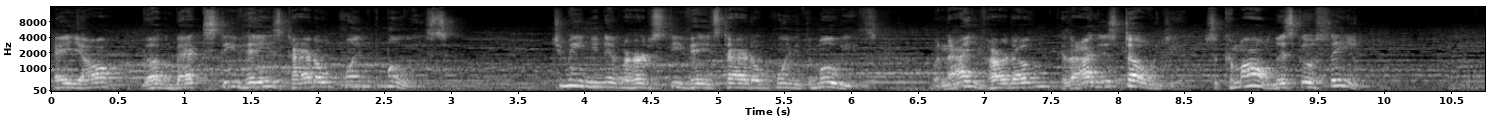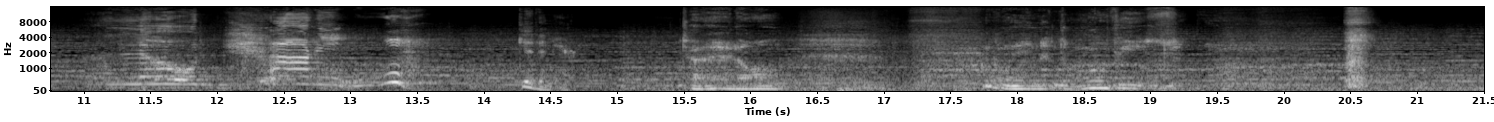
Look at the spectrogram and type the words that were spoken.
Hey y'all, welcome back to Steve Hayes Tired Old Queen at the Movies. What you mean you never heard of Steve Hayes Tired Old Queen at the Movies? Well now you've heard of him, because I just told you. So come on, let's go see him. Hello, Johnny. Get in here. Tired old Queen at the movies.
